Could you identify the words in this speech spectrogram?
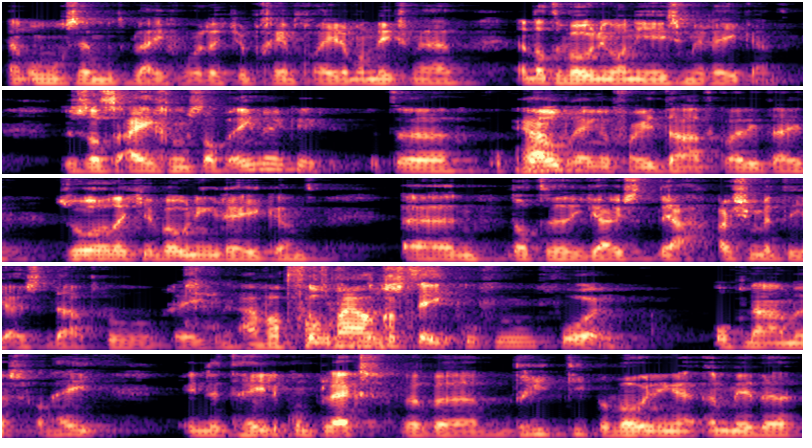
en omgezet moeten blijven worden, dat je op een gegeven moment helemaal niks meer hebt en dat de woning al niet eens meer rekent. Dus dat is eigenlijk stap 1, denk ik. Het uh, op peil ja. brengen van je datakwaliteit, zorgen dat je woning rekent. En dat de juiste, ja, als je met de juiste data wil rekenen. Ja, wat volgens mij ook een het, steekproef doen voor opnames van hey, in dit hele complex, we hebben drie typen woningen, een midden,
